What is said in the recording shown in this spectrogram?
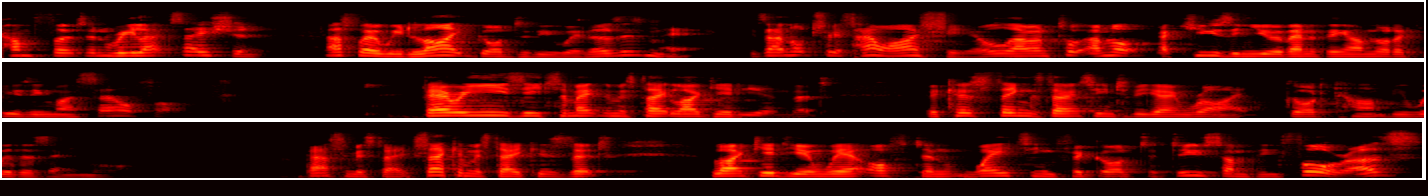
comfort and relaxation? That's where we'd like God to be with us, isn't it? Is that not true? It's how I feel. I'm, talk- I'm not accusing you of anything I'm not accusing myself of. Very easy to make the mistake like Gideon that because things don't seem to be going right, God can't be with us anymore. That's a mistake. Second mistake is that, like Gideon, we're often waiting for God to do something for us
